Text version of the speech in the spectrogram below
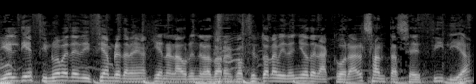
y el 19 de diciembre también aquí en el Laurín de la Torre el concierto navideño de la Coral Santa Cecilia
